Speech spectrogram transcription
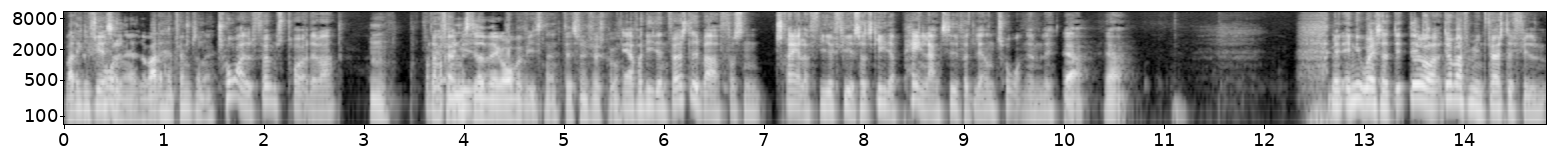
var det ikke i Jeg tror 80'erne, eller var det 90'erne? 92, tror jeg, det var. Hmm. For Det er fandme nemlig- stadigvæk overbevisende, det synes jeg sgu. Ja, fordi den første var for sådan 3 eller 4 80, så gik der pænt lang tid, for at lave en tor, nemlig. Ja, ja. Men anyway, så det, det, var, det var i hvert fald min første film,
